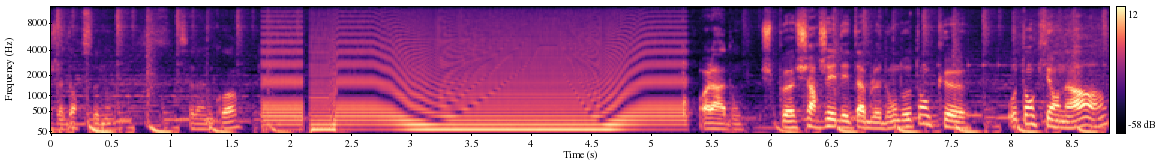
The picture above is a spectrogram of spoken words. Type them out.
j'adore ce nom. Ça donne quoi? Voilà, donc je peux charger des tables d'onde autant que autant qu'il y en a. hein.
